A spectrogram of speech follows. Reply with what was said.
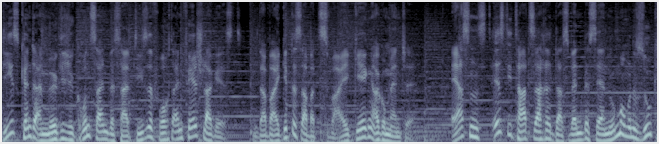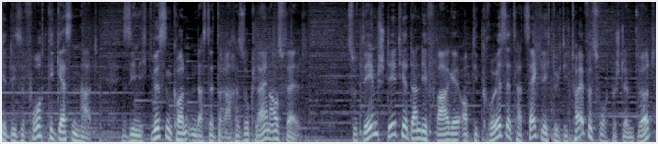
Dies könnte ein möglicher Grund sein, weshalb diese Frucht ein Fehlschlag ist. Dabei gibt es aber zwei Gegenargumente. Erstens ist die Tatsache, dass wenn bisher nur Momonosuke diese Frucht gegessen hat, sie nicht wissen konnten, dass der Drache so klein ausfällt. Zudem steht hier dann die Frage, ob die Größe tatsächlich durch die Teufelsfrucht bestimmt wird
